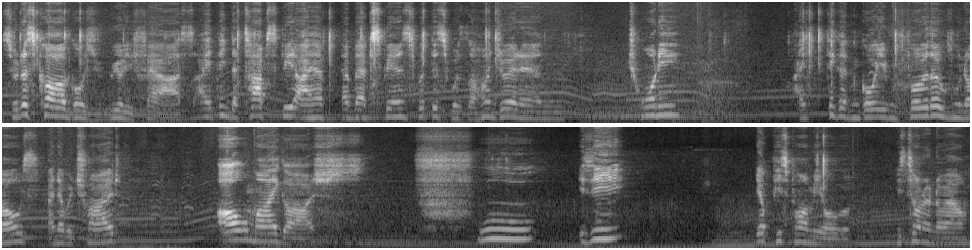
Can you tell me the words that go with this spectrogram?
So this car goes really fast. I think the top speed I have ever experienced with this was 120. I think I can go even further, who knows? I never tried. Oh my gosh. Ooh, is he? Yep, he's pulling me over. He's turning around.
